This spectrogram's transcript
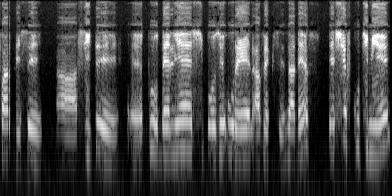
FRDC à citer euh, pour des liens supposés ou réels avec ces ADF, des chefs coutumiers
